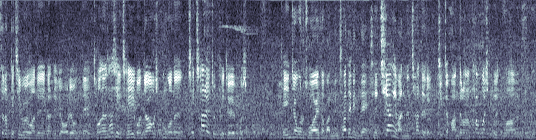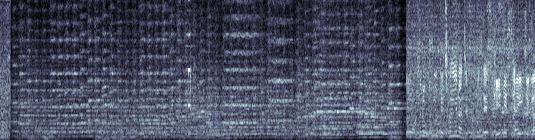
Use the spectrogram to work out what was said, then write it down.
갑작스럽게 질문을 받으니까 되게 어려운데 저는 사실 제일 먼저 하고 싶은 거는 제 차를 좀 개조해보고 싶어요. 개인적으로 좋아해서 만든 차들인데 제 취향에 맞는 차들을 직접 만들어서 타고 싶은 마음이 있습니다. 창이라는 제품인데 빌드 사이즈가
